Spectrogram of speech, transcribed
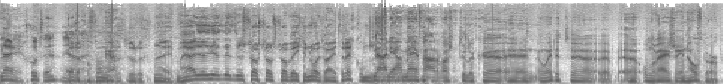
Nee, goed hè. Ja, erg gevonden natuurlijk. Nee. Maar ja, je- je- je- zo, zo, zo weet je nooit waar je terecht komt. Nou ja, mijn vader was natuurlijk, eh, eh, hoe heet het, eh, eh, onderwijzer in Hoofddorp.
